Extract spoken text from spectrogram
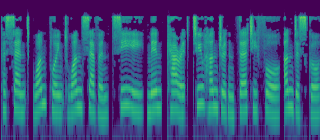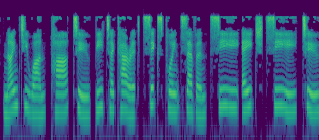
percent 1.17 CE min caret 234 underscore 91 par 2 beta caret 6.7 CE H CE 2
